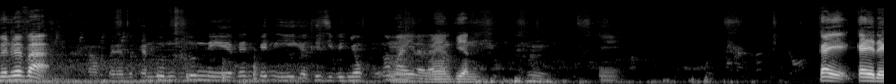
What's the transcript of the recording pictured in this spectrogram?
เป็นไฟฟ้าครับเป็นเป็นรุ่นรุ่นนี้เป็นเป็นอีก็คือสิไปยกมาใหม่แหละแมนนะเปลี่ยนนี่ใกล้ใกล้ได้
